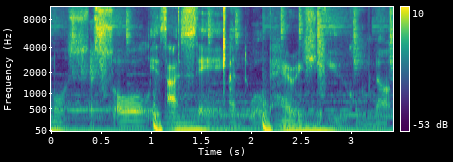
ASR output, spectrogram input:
must. The soul is at stake, and will perish if you not,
